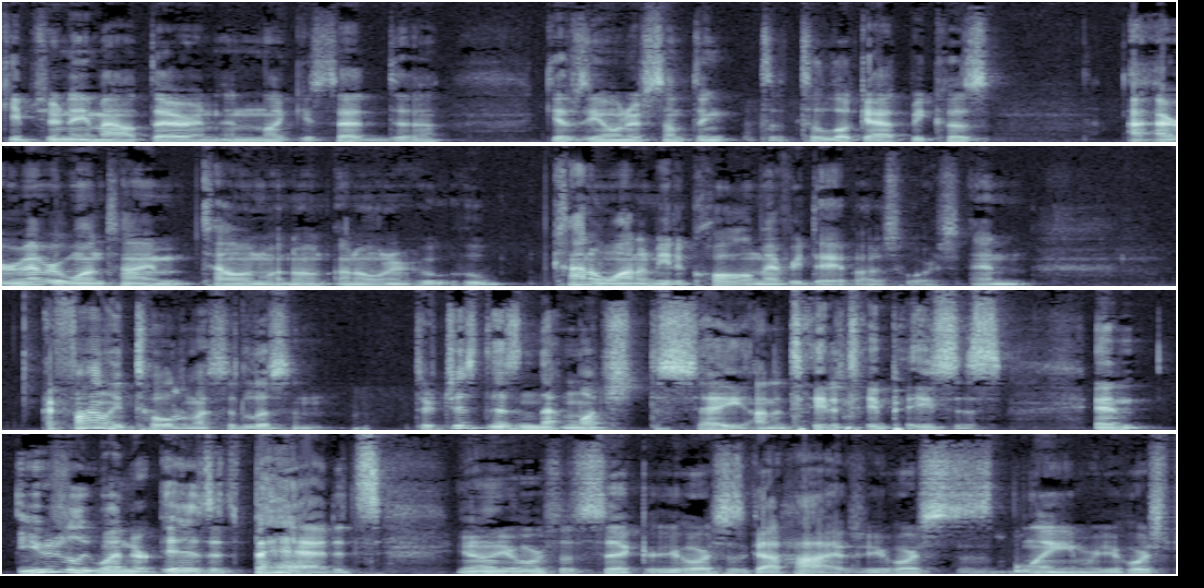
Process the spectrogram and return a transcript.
keeps your name out there, and, and like you said, uh, gives the owner something to, to look at. Because I, I, remember one time telling one, an owner who who kind of wanted me to call him every day about his horse, and I finally told him, I said, "Listen, there just isn't that much to say on a day to day basis." And usually, when there is, it's bad. It's you know your horse is sick, or your horse has got hives, or your horse is lame, or your horse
